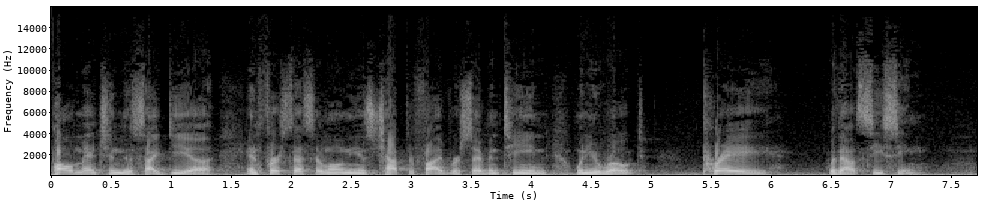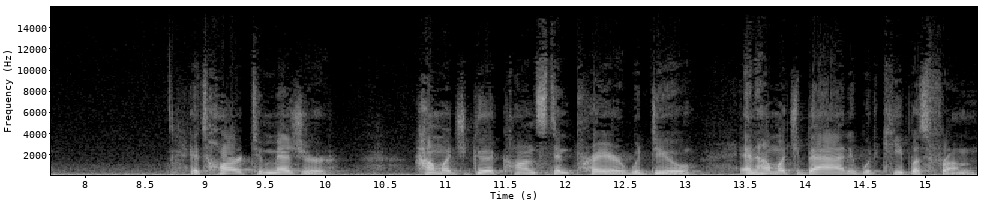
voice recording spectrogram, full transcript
Paul mentioned this idea in 1 Thessalonians chapter 5 verse 17 when he wrote, "Pray without ceasing." It's hard to measure how much good constant prayer would do and how much bad it would keep us from.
